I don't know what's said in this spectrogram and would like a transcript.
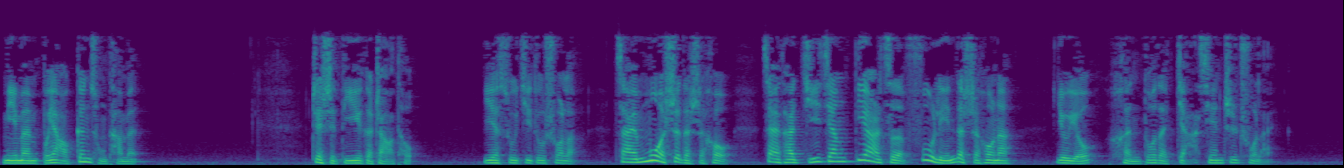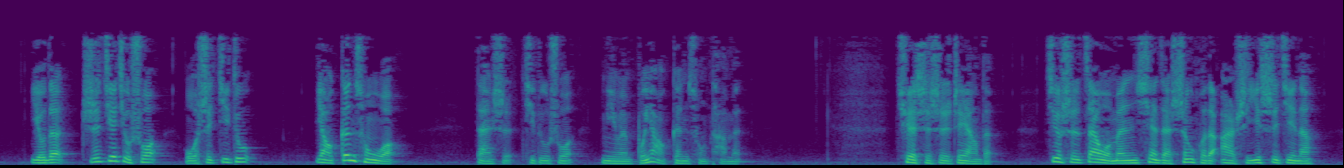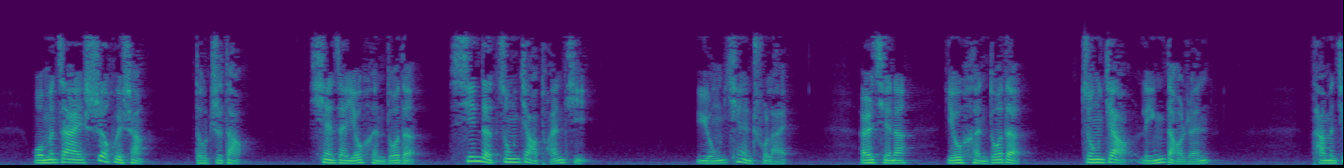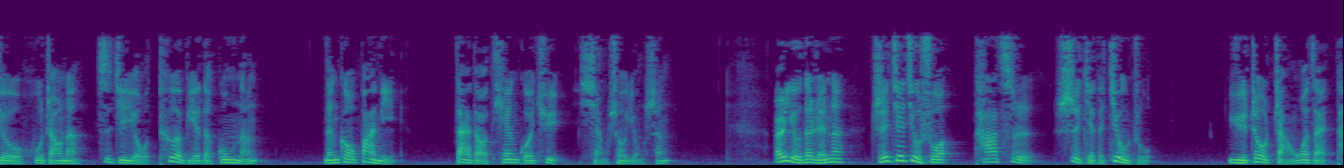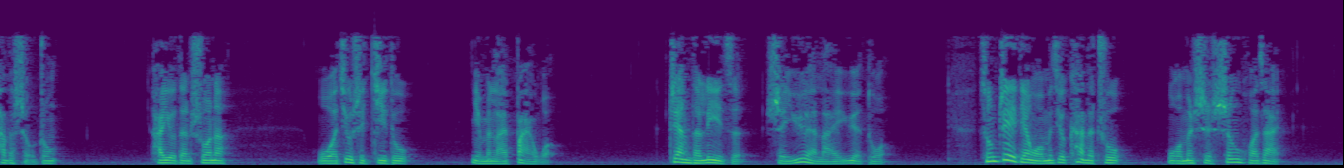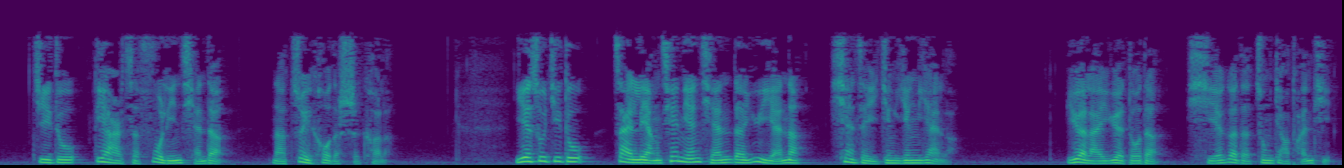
你们不要跟从他们。这是第一个兆头。耶稣基督说了，在末世的时候，在他即将第二次复临的时候呢，又有很多的假先知出来，有的直接就说我是基督，要跟从我。但是基督说，你们不要跟从他们。确实是这样的，就是在我们现在生活的二十一世纪呢。我们在社会上都知道，现在有很多的新的宗教团体涌现出来，而且呢，有很多的宗教领导人，他们就呼召呢自己有特别的功能，能够把你带到天国去享受永生。而有的人呢，直接就说他是世界的救主，宇宙掌握在他的手中。还有的人说呢。我就是基督，你们来拜我。这样的例子是越来越多。从这一点，我们就看得出，我们是生活在基督第二次复临前的那最后的时刻了。耶稣基督在两千年前的预言呢，现在已经应验了。越来越多的邪恶的宗教团体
